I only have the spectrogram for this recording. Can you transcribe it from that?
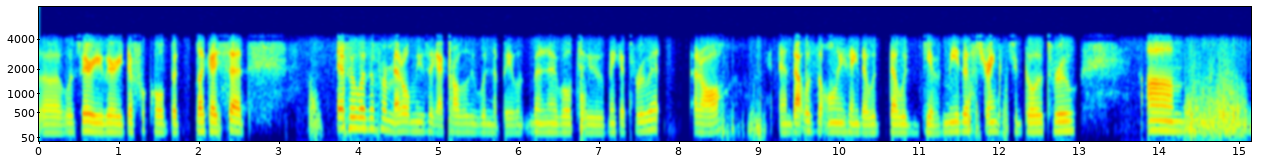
uh, was very very difficult. But like I said, if it wasn't for metal music, I probably wouldn't have been able to make it through it at all. And that was the only thing that would that would give me the strength to go through. Um,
